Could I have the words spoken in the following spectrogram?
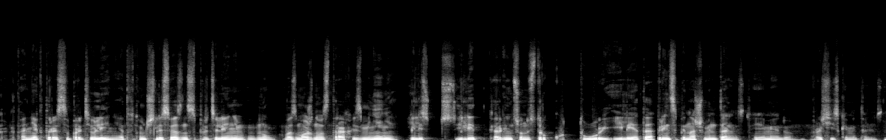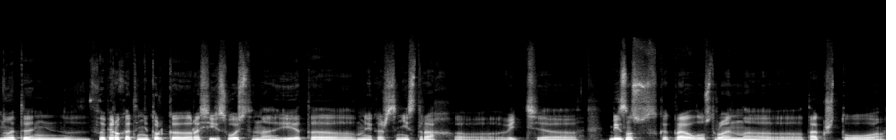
как-то некоторое сопротивление. Это в том числе связано с сопротивлением ну, возможного страха изменений или, или организационной структуры, или это, в принципе, наша ментальность. Я имею в виду российская ментальность. Ну, это, во-первых, это не только России свойственно, и это, мне кажется, не страх. Э, ведь э, Бизнес, как правило, устроен э, так, что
